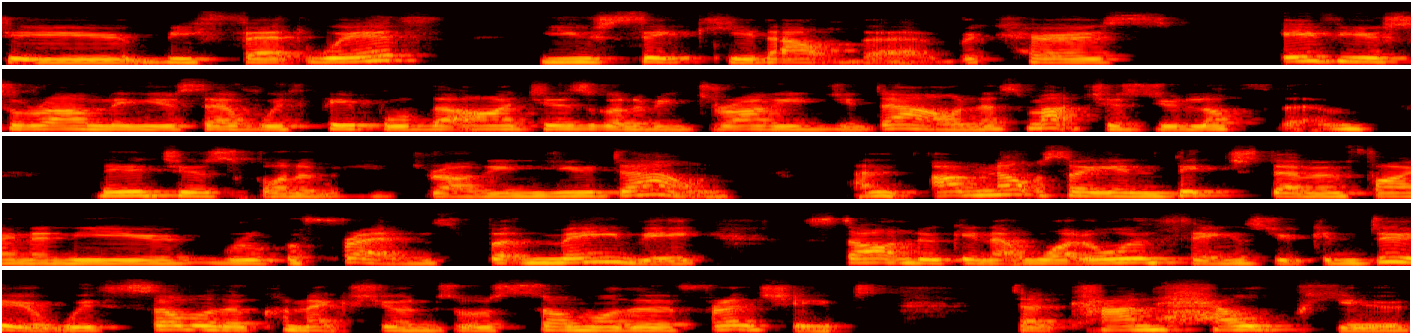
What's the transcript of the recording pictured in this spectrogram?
to be fed with, you seek it out there because if you're surrounding yourself with people that are just going to be dragging you down, as much as you love them, they're just going to be dragging you down. And I'm not saying ditch them and find a new group of friends, but maybe start looking at what other things you can do with some of the connections or some other friendships that can help you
